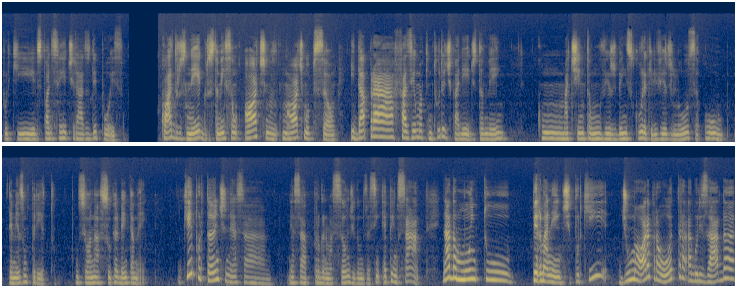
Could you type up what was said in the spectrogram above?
porque eles podem ser retirados depois. Quadros negros também são ótimos, uma ótima opção. E dá para fazer uma pintura de parede também com uma tinta, um verde bem escuro, aquele verde louça, ou até mesmo preto. Funciona super bem também. O que é importante nessa, nessa programação, digamos assim, é pensar nada muito permanente, porque de uma hora para outra a gurizada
